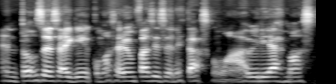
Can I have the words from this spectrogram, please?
Entonces hay que como hacer énfasis en estas como habilidades más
